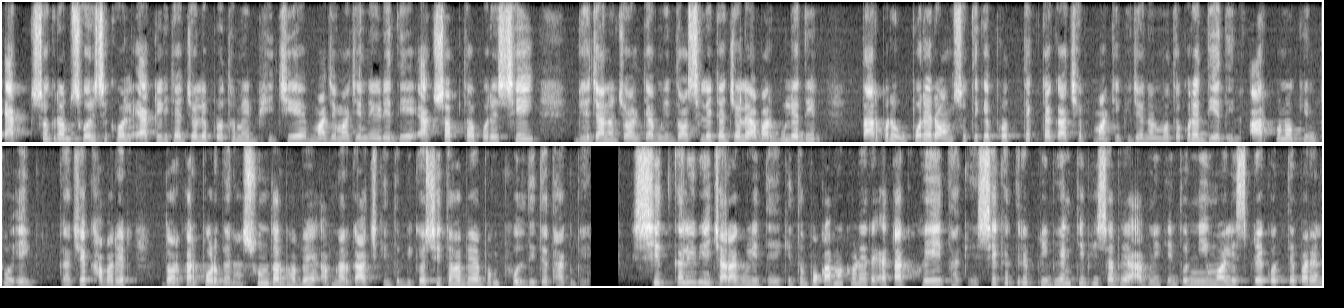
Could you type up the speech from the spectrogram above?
একশো গ্রাম সরষে খোল এক লিটার জলে প্রথমে ভিজিয়ে, মাঝে মাঝে নেড়ে দিয়ে এক সপ্তাহ পরে সেই ভেজানো জলটি আপনি দশ লিটার জলে আবার গুলে দিন, তারপরে উপরের অংশ থেকে প্রত্যেকটা গাছে মাটি ভিজানোর মতো করে দিয়ে দিন। আর কোনো কিন্তু এই গাছে খাবারের দরকার পড়বে না। সুন্দরভাবে আপনার গাছ কিন্তু বিকশিত হবে এবং ফুল দিতে থাকবে। শীতকালীন এই চারাগুলিতে কিন্তু পোকামাকড়ের অ্যাটাক হয়েই থাকে। সেক্ষেত্রে প্রিভেন্টিভ হিসাবে আপনি কিন্তু নিম অয়েল স্প্রে করতে পারেন।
